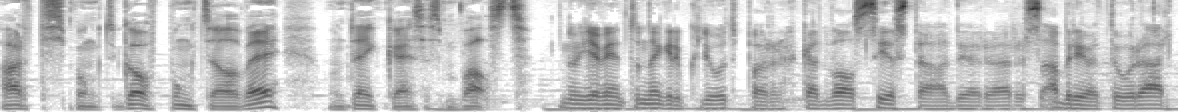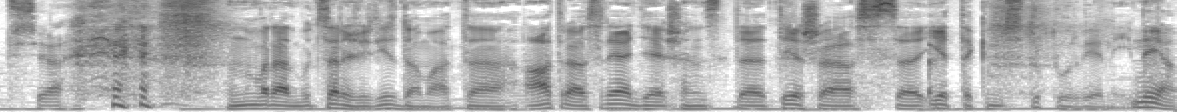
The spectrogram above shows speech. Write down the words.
artis.gov.lv un teikt, ka es esmu valsts. Nu, ja vien tu negribi kļūt par kādu valsts iestādi ar, ar abreviatūru artis, nu, varētu būt sarežģīti izdomāt ātrās reaģēšanas tiešās ietekmes struktūra vienību. Nu, jā.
